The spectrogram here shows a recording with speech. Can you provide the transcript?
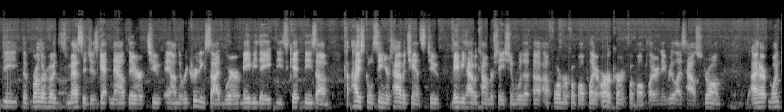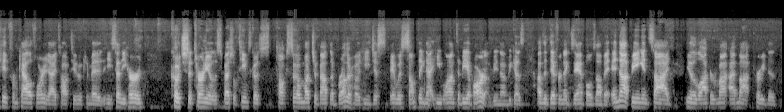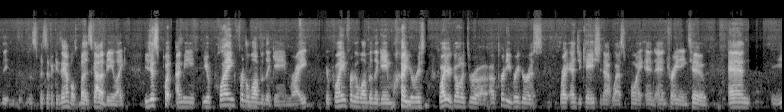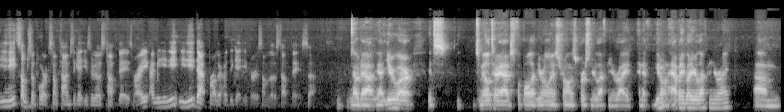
the the brotherhood's message is getting out there to on the recruiting side where maybe they these kid these um, high school seniors have a chance to maybe have a conversation with a, a, former football player or a current football player and they realize how strong i heard one kid from california that i talked to who committed he said he heard coach saturnio the special teams coach talk so much about the brotherhood he just it was something that he wanted to be a part of you know because of the different examples of it and not being inside you know the locker room. I'm not privy to the, the specific examples, but it's got to be like you just put. I mean, you're playing for the love of the game, right? You're playing for the love of the game while you're while you're going through a, a pretty rigorous right education at West Point and and training too, and you need some support sometimes to get you through those tough days, right? I mean, you need you need that brotherhood to get you through some of those tough days. So, no doubt, yeah, you are. It's it's military ads football you're only as strong as person your left and your right. And if you don't have anybody your left and your right, um,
